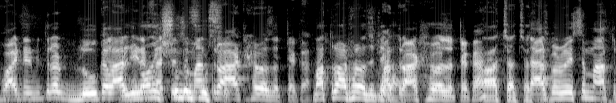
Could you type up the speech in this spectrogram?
হোয়াইটের ভিতরে ব্লু কালার এটা এটা অনেক অনেক সুন্দর মাত্র আঠারো হাজার টাকা। মাত্র আঠারো হাজার টাকা? মাত্র আঠারো হাজার টাকা। আচ্ছা, আচ্ছা, তারপর রয়েছে মাত্র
